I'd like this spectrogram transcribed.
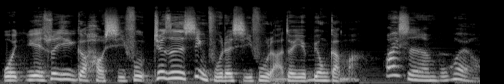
我也是一个好媳妇，就是幸福的媳妇啦。对，也不用干嘛。外省人不会哦。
